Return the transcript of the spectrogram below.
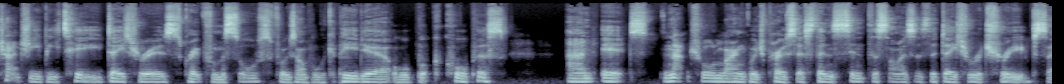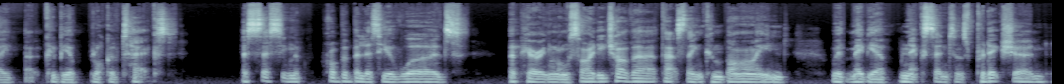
ChatGPT, data is scraped from a source, for example, Wikipedia or book corpus, and its natural language process then synthesizes the data retrieved, say, that could be a block of text, assessing the probability of words appearing alongside each other. That's then combined with maybe a next sentence prediction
